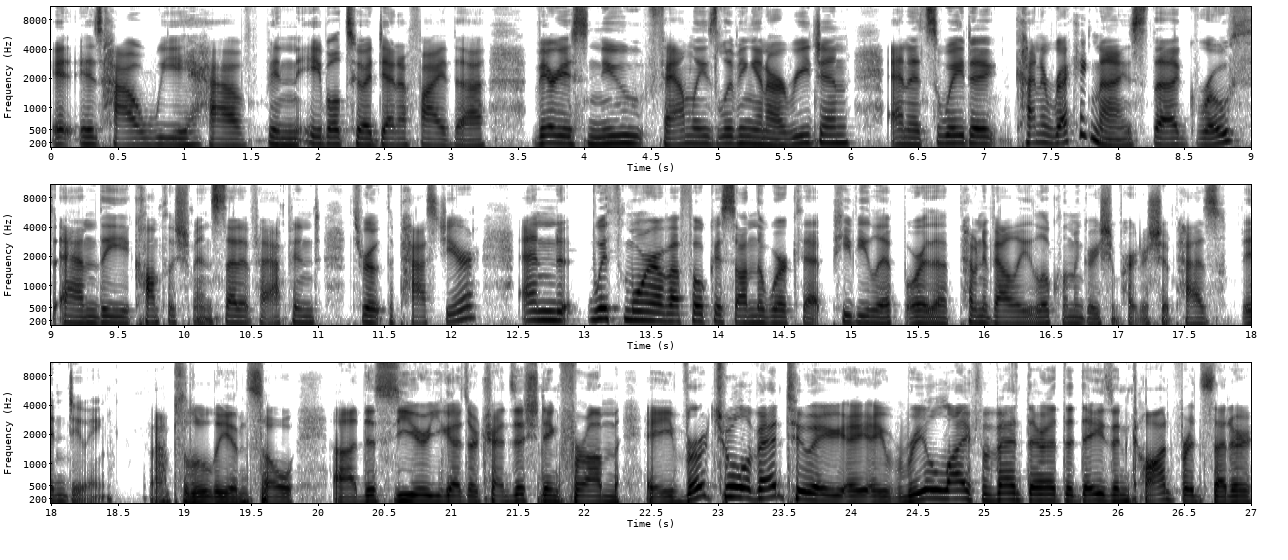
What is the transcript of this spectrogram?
It is how we have been able to identify the various new families living in our region, and it's a way to kind of recognize the growth and the accomplishments that have happened throughout the past year, and with more of a focus on the work that PVLIP or the Pembina Valley Local Immigration Partnership has been doing. Absolutely. And so uh, this year, you guys are transitioning from a virtual event to a, a, a, real life event there at the Days Inn Conference Center.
